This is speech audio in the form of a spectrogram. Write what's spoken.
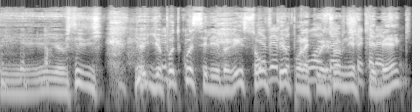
Il n'y a, pas de quoi célébrer, sauf que de pour la coalition de Avenir Québec,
